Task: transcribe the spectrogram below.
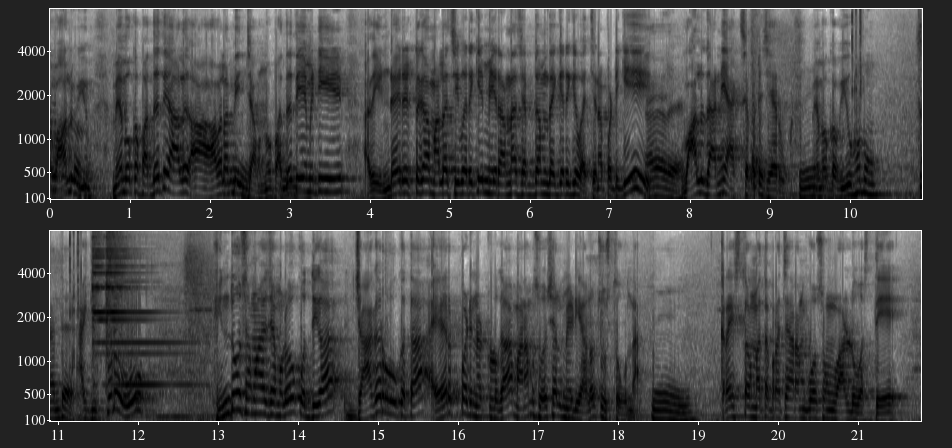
వాళ్ళు మేము ఒక పద్ధతి అవలంబించాము. నువ్వు పద్ధతి ఏమిటి? అది ఇండైరెక్ట్గా మళ్ళీ చివరికి మీరు అన్న శబ్దం దగ్గరికి వచ్చినప్పటికీ అదే, అదే. వాళ్ళు దాన్ని యాక్సెప్ట్ చేయరు. మేము ఒక వ్యూహము. అంతే. అయితే ఇప్పుడు హిందూ సమాజంలో కొద్దిగా జాగరూకత ఏర్పడినట్లుగా మనం సోషల్ మీడియాలో చూస్తూ ఉన్నాం. క్రైస్తవ మత ప్రచారం కోసం వాళ్ళు వస్తే అదే.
